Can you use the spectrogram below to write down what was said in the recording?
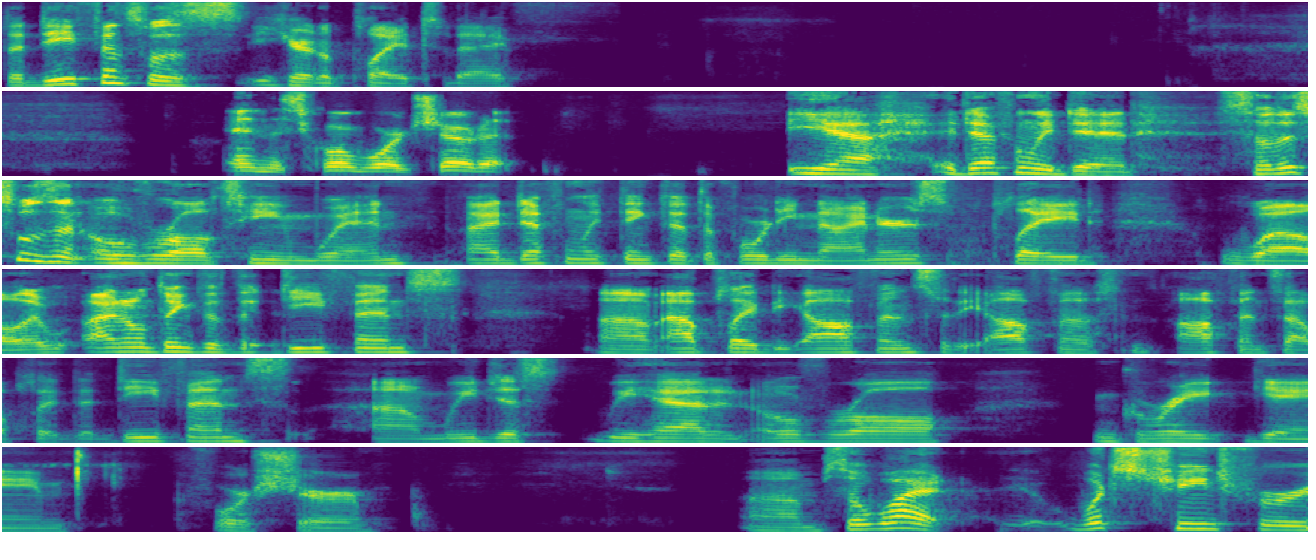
The defense was here to play today. And the scoreboard showed it. Yeah, it definitely did. So this was an overall team win. I definitely think that the 49ers played well. I don't think that the defense um, outplayed the offense or the offense offense outplayed the defense. Um, we just we had an overall great game for sure. Um, so what what's changed for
